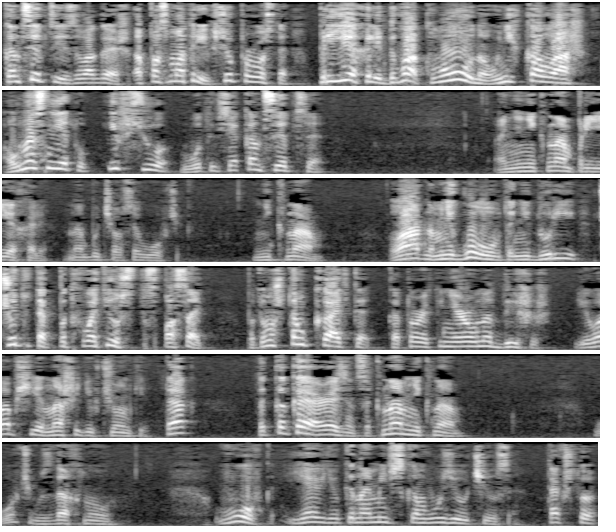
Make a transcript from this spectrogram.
концепции излагаешь, а посмотри, все просто. Приехали два клоуна, у них калаш, а у нас нету. И все. Вот и вся концепция. Они не к нам приехали, набычился Вовчик. Не к нам. Ладно, мне голову-то не дури. Чего ты так подхватился-то спасать? Потому что там Катька, которой ты неровно дышишь. И вообще наши девчонки. Так? Так какая разница, к нам, не к нам? Вовчик вздохнул. Вовка, я ведь в экономическом вузе учился. Так что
